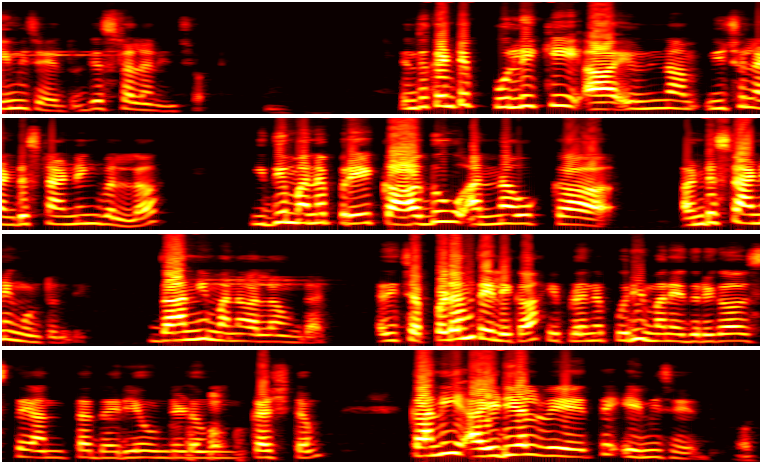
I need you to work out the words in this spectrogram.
ఏమీ చేయొద్దు. జస్ట్ అలా నించోవాలి. ఎందుకంటే పులికి ఆ ఉన్న మ్యూచువల్ అండర్స్టాండింగ్ వల్ల ఇది మన ప్రే కాదు అన్న ఒక అండర్స్టాండింగ్ ఉంటుంది. దాన్ని మనం అలా ఉండాలి. అది చెప్పడం తేలిక ఎప్పుడైనా పులి మన ఎదురుగా వస్తే అంత ధైర్యం ఉండడం కష్టం. కానీ ఐడియల్ వే అయితే ఏమీ చేయొద్దు. ఓకే.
